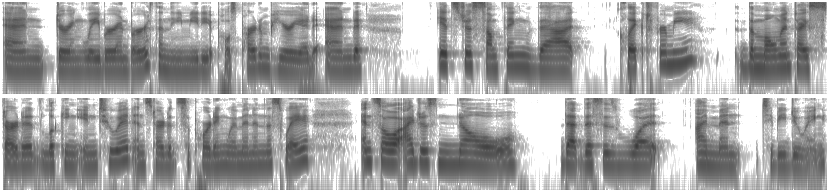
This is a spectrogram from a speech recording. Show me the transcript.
and during labor and birth and the immediate postpartum period. And it's just something that clicked for me the moment I started looking into it and started supporting women in this way. And so I just know that this is what I'm meant to be doing.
